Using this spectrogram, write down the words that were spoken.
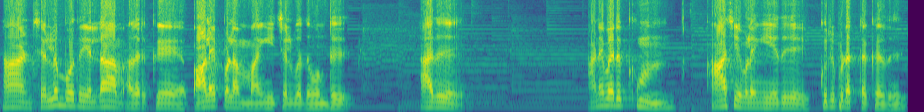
நான் செல்லும்போது எல்லாம் அதற்கு வாழைப்பழம் வாங்கி செல்வது உண்டு. அது அனைவருக்கும் ஆசி வழங்கியது குறிப்பிடத்தக்கது.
